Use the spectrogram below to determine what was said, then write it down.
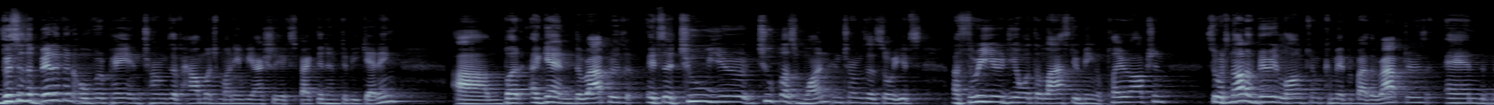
This is a bit of an overpay in terms of how much money we actually expected him to be getting. Um, but again, the Raptors, it's a two year, two plus one in terms of, so it's a three year deal with the last year being a player option. So it's not a very long term commitment by the Raptors. And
